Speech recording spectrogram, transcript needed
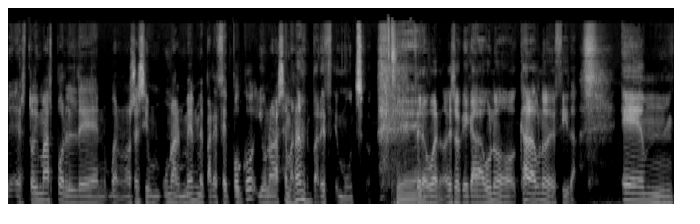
estoy más por el de, bueno, no sé si uno al mes me parece poco y uno a la semana me parece mucho. Pero bueno, eso que cada uno, cada uno decida. Em,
